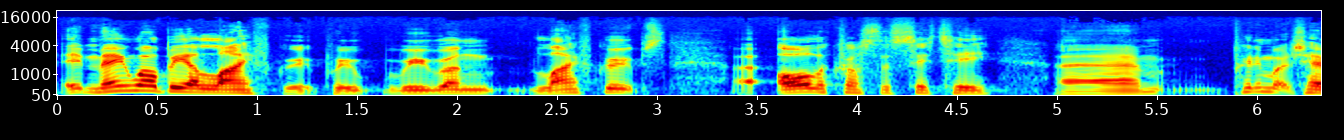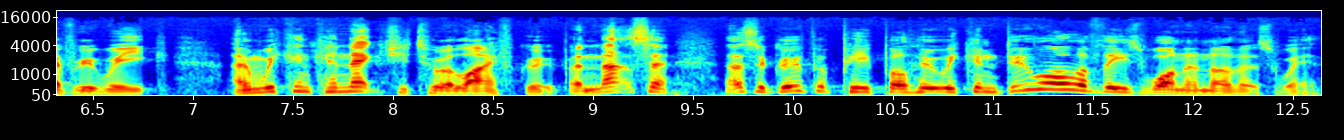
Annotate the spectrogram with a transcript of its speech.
it may well be a life group. We, we run life groups uh, all across the city um, pretty much every week. And we can connect you to a life group. And that's a, that's a group of people who we can do all of these one another's with.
